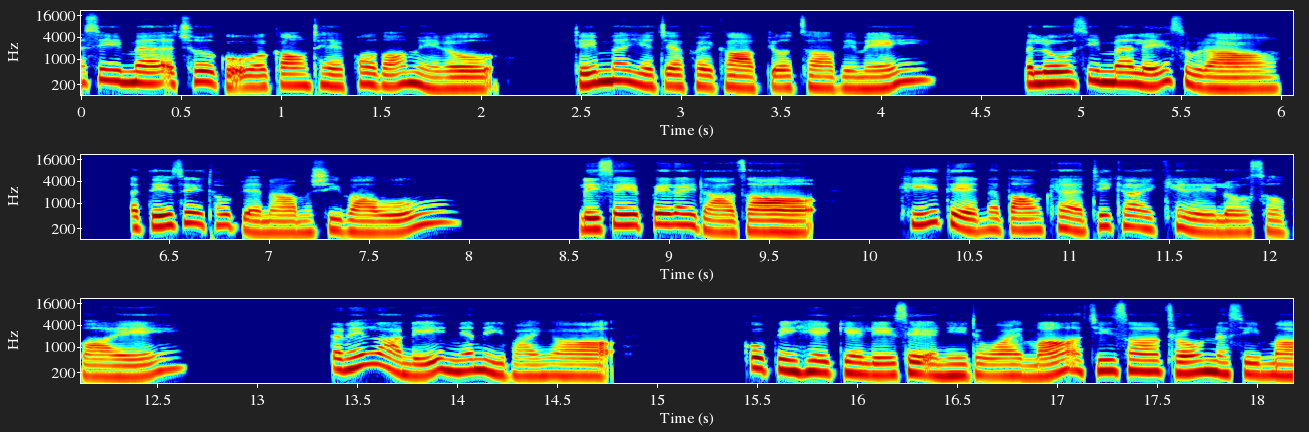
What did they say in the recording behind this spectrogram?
အစီအမံအချို့ကိုအကောင့်ထဲဖော်သွားမယ်လို့ဒိမတ်ရကြဖွဲ့ကပြောကြားပေးမယ်။ဘလို့စီမံလဲဆိုတာအသေးစိတ်ထုတ်ပြန်တာမရှိပါဘူး။လေစိတ်ပိတ်လိုက်တာကြောင့်ခီးတဲ့2000ခန့်ထိခိုက်ခဲ့တယ်လို့ဆိုပါတယ်။တနင်္လာနေ့ညနေပိုင်းက ကိုပင်ဟေဂင်လေးစိတ်အနီးတစ်ဝိုက်မှာအကြီးစား drone နှစ်စီးမှ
